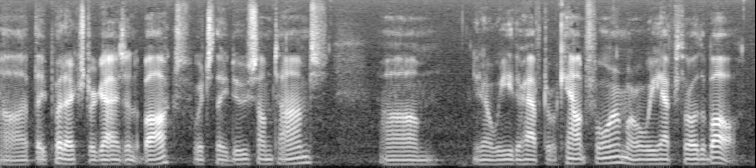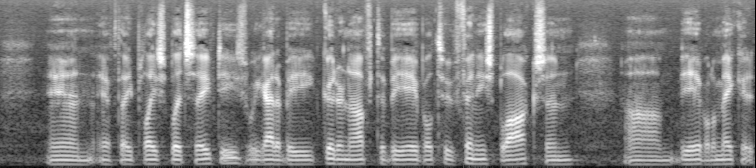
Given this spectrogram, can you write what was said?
Uh, if they put extra guys in the box, which they do sometimes, um, you know, we either have to account for them or we have to throw the ball. And if they play split safeties, we got to be good enough to be able to finish blocks and um, be able to make it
